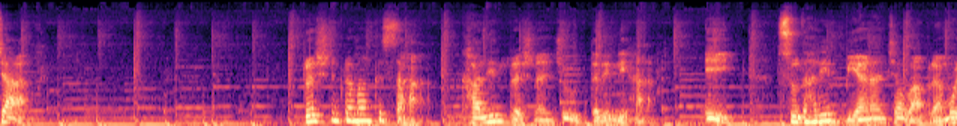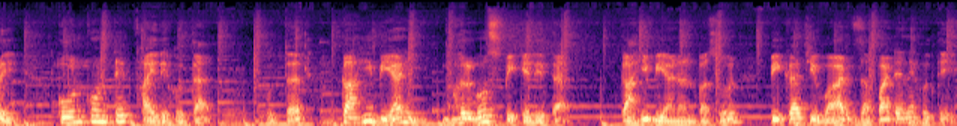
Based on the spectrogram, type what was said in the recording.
चार. प्रश्न क्रमांक सहा. खालील प्रश्नांची उत्तरे लिहा. एक. सुधारित बियाणांच्या वापरामुळे कोणकोणते फायदे होतात? उत्तर. काही बियाणी भरघोस पिके देतात. काही बियाणांपासून पिकाची वाढ झपाट्याने होते.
